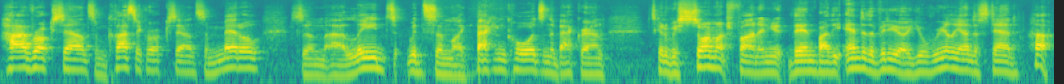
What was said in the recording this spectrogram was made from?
hard rock sounds, some classic rock sounds, some metal, some uh, leads with some like backing chords in the background. It's going to be so much fun and you, then by the end of the video, you'll really understand, huh,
